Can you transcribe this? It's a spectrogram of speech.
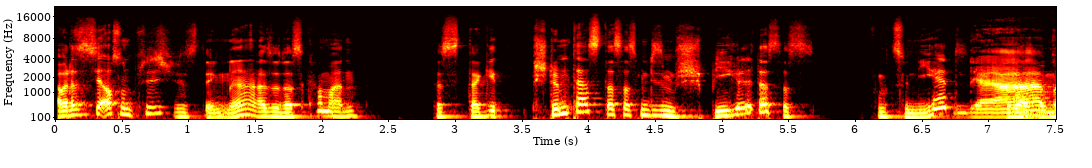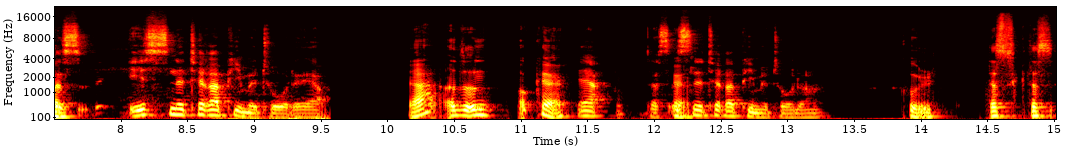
Aber das ist ja auch so ein psychisches Ding, ne? Also das kann man. Das, da geht, stimmt das, dass das mit diesem Spiegel, dass das funktioniert? Ja, das ist eine Therapiemethode, ja. Ja, also okay, Ja, das ist eine Therapiemethode. cool. Das, das,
